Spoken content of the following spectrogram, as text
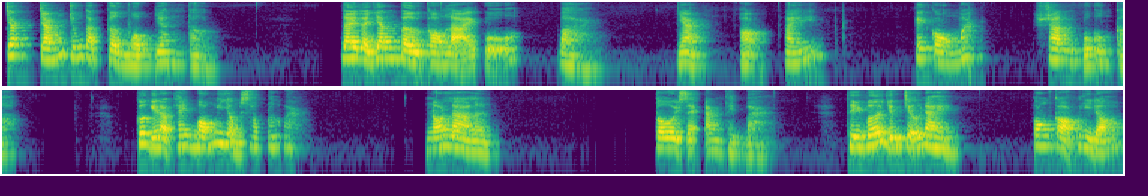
Chắc chắn chúng ta cần một danh từ. Đây là danh từ còn lại của bài. Nha. Họ thấy cái con mắt xanh của con cọp. Có nghĩa là thấy bóng cái dòng sông đó bạn. Nó la lên. Tôi sẽ ăn thịt bà Thì với những chữ này, con cọp cái gì đó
